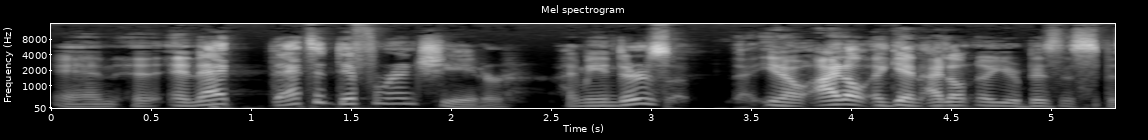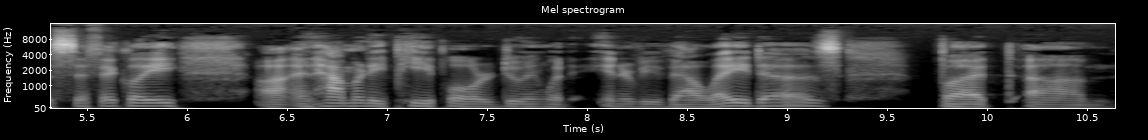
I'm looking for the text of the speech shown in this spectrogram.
And and that that's a differentiator. I mean, there's you know, I don't again, I don't know your business specifically uh, and how many people are doing what Interview Valet does, but um,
